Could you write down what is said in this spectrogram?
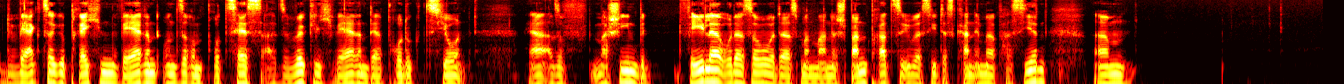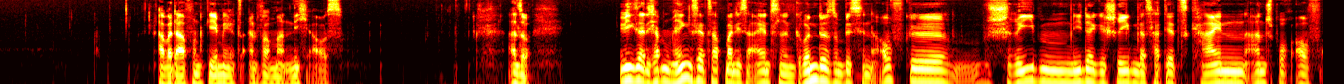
Werkzeuge brechen während unserem Prozess, also wirklich während der Produktion. Ja, also Maschinenfehler oder so, dass man mal eine Spannpratze übersieht, das kann immer passieren. Ähm, aber davon gehen wir jetzt einfach mal nicht aus. Also, wie gesagt, ich habe mich hingesetzt, habe mal diese einzelnen Gründe so ein bisschen aufgeschrieben, niedergeschrieben. Das hat jetzt keinen Anspruch auf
